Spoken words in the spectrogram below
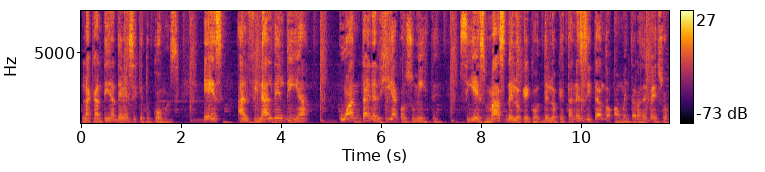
la cantidad de veces que tú comas. Es al final del día cuánta energía consumiste. Si es más de lo que, de lo que estás necesitando, aumentarás de peso.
